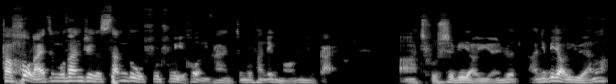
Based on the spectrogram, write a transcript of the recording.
到后来，曾国藩这个三度复出以后，你看曾国藩这个毛病就改了，啊，处事比较圆润啊，就比较圆了。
